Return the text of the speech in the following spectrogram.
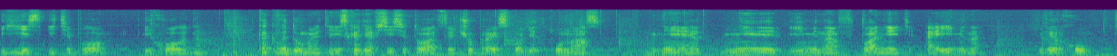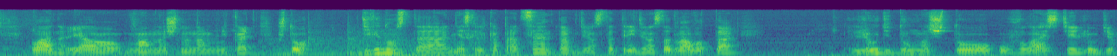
есть и тепло, и холодно. Как вы думаете, исходя всей ситуации, что происходит у нас? Нет, не именно в планете, а именно вверху. Ладно, я вам начну намекать, что 90 несколько процентов, 93, 92, вот так, люди думают, что у власти люди,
